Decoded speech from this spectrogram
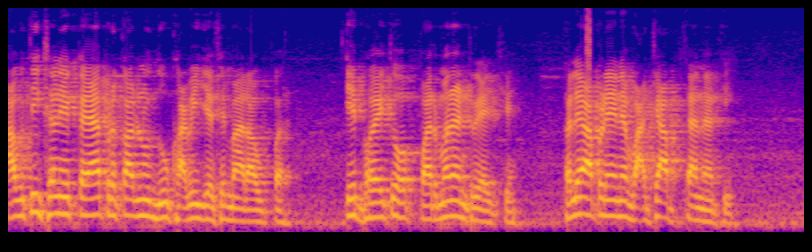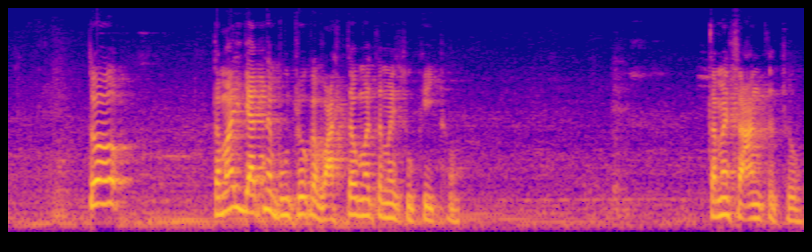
આવતી ક્ષણે કયા પ્રકારનું દુઃખ આવી જશે મારા ઉપર? એ ભય તો પરમનન્ટ રહે છે. ભલે આપણે એને વાચા આપતા નથી. તો તમારી જાતને પૂછો કે વાસ્તવમાં તમે સુખી છો? તમે શાંત છો?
